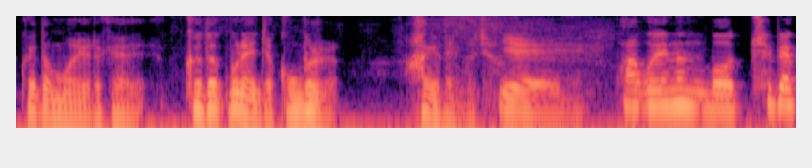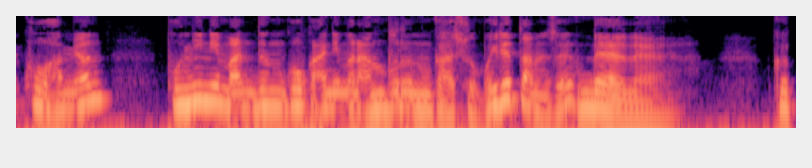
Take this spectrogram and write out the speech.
그래도 뭐 이렇게 그 덕분에 이제 공부를 하게 된 거죠. 예. 과거에는 뭐 최백호 하면 본인이 만든 곡 아니면 안 부르는 가수 뭐 이랬다면서요? 네네. 그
